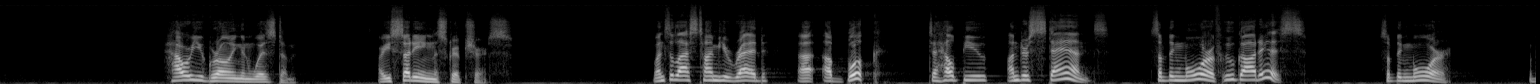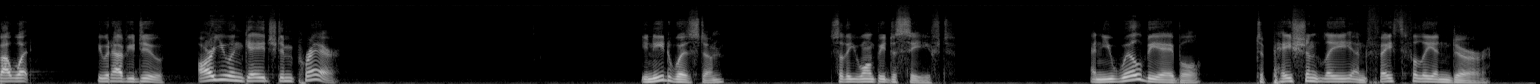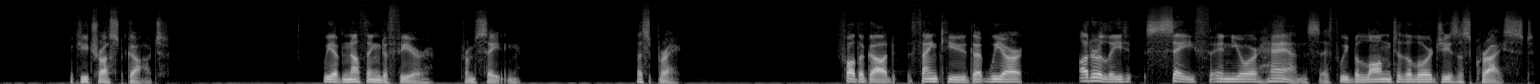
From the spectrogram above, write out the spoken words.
How are you growing in wisdom? Are you studying the scriptures? When's the last time you read uh, a book to help you understand something more of who God is? Something more about what He would have you do? Are you engaged in prayer? You need wisdom so that you won't be deceived. And you will be able to patiently and faithfully endure if you trust God. We have nothing to fear from Satan. Let's pray. Father God, thank you that we are utterly safe in your hands if we belong to the Lord Jesus Christ.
